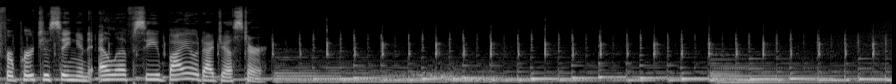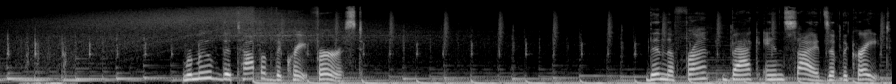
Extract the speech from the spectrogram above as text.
for purchasing an LFC biodigester. Remove the top of the crate first, then the front, back, and sides of the crate,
